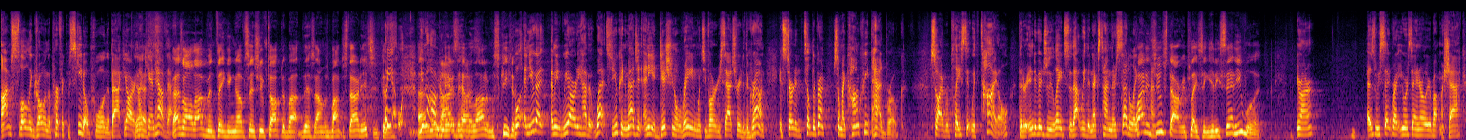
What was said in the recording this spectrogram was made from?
I'm slowly growing the perfect mosquito pool in the backyard, and I can't have that. That's all I've been thinking of since you've talked about this. I was about to start itching because Oh, yeah. Well, you know how you had to have a lot of mosquitoes. Well, and you guys, I mean, we already have it wet, so you can imagine any additional rain once you've already saturated the ground, it started to tilt the ground. So my concrete pad broke. So I replaced it with tile that are individually laid, so that way the next time they're settling. Why did I- you start replacing it? He said he would. Your Honor, as we said, right, you were saying earlier about my shack.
